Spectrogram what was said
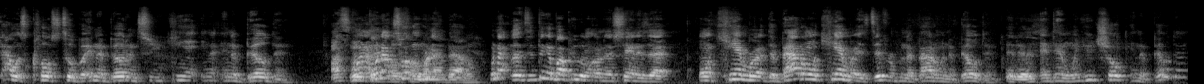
That was close to, but in a building, so you can't in a, in a building. I still We're not- we're not talking- we're that battle. We're not, the thing about people don't understand is that on camera, the battle on camera is different from the battle in the building. It is. And then when you choke in the building,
